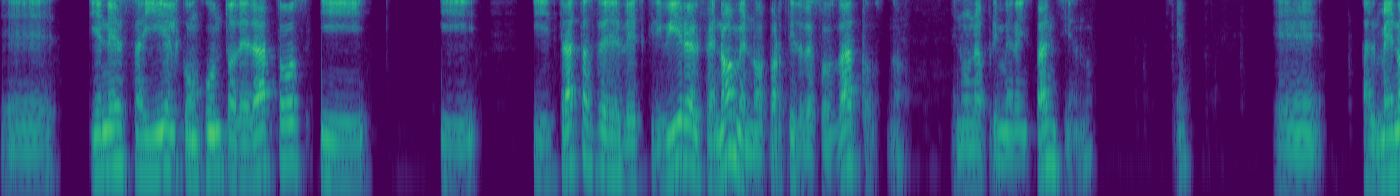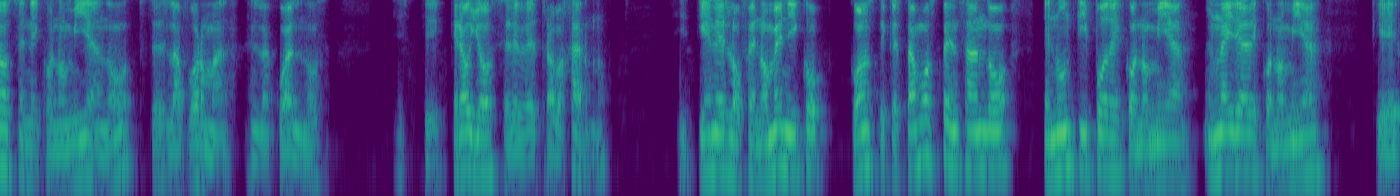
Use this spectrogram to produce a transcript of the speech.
Eh, tienes ahí el conjunto de datos y, y, tratas de describir el fenómeno a partir de esos datos, ¿no? En una primera instancia, ¿no? ¿Sí? Eh, al menos en economía, ¿no? Pues es la forma en la cual, ¿no? Este, creo yo, se debe trabajar, ¿no? Si tienes lo fenoménico, conste que estamos pensando en un tipo de economía, en una idea de economía que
